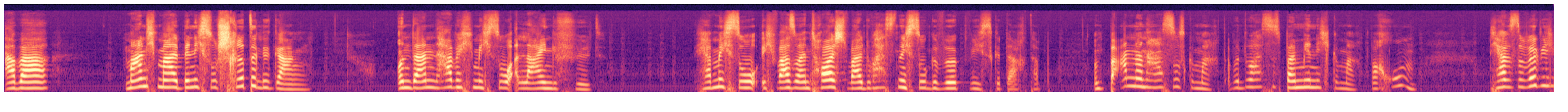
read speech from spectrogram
Aber manchmal bin ich so Schritte gegangen und dann habe ich mich so allein gefühlt. Ich mich so, ich war so enttäuscht, weil du hast nicht so gewirkt, wie ich es gedacht habe. Und bei anderen hast du es gemacht, aber du hast es bei mir nicht gemacht. Warum? Ich habe so wirklich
